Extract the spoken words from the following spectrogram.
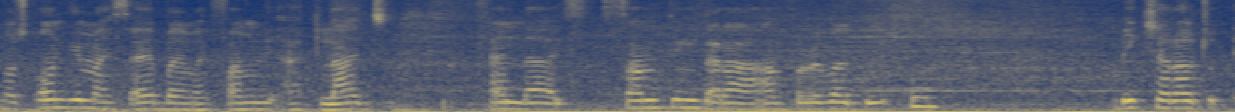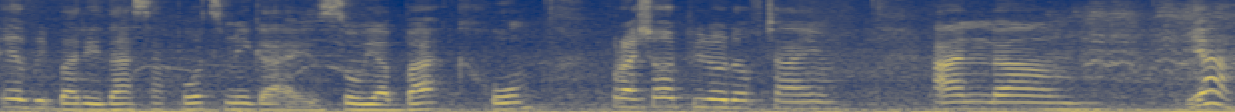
not only my side, but my family at large, and uh, it's something that I am forever grateful. Big shout out to everybody that supports me, guys. So we are back home for a short period of time, and um, yeah,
